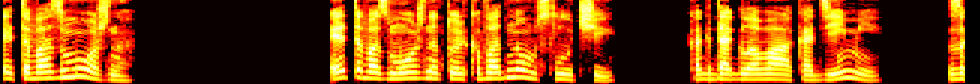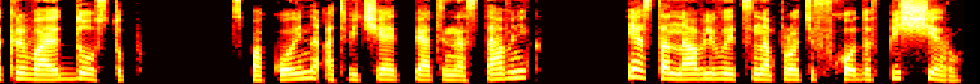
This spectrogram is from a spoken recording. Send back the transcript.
это возможно? Это возможно только в одном случае, когда глава Академии закрывает доступ. Спокойно отвечает пятый наставник и останавливается напротив входа в пещеру.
